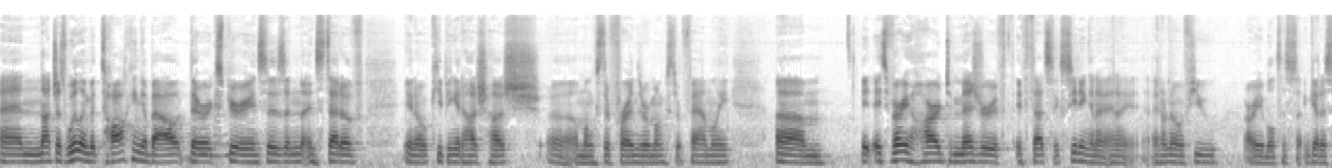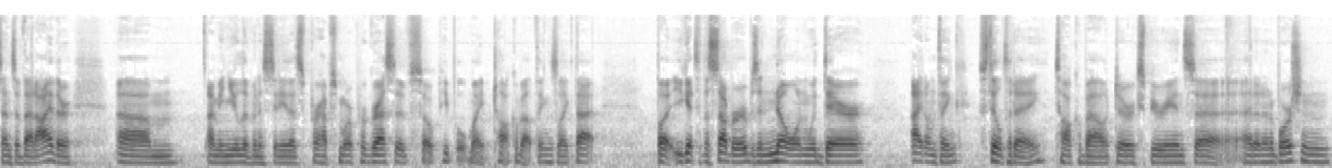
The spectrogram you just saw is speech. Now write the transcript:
and not just willing but talking about their experiences and instead of you know keeping it hush hush uh, amongst their friends or amongst their family um, it, it's very hard to measure if, if that's succeeding and, I, and I, I don't know if you are able to get a sense of that either. Um, I mean you live in a city that's perhaps more progressive so people might talk about things like that but you get to the suburbs and no one would dare I don't think still today talk about their experience uh, at an abortion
